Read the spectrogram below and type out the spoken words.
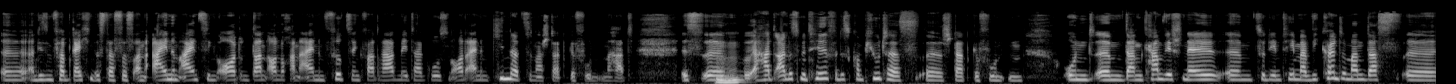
äh, an diesem Verbrechen ist, dass das an einem einzigen Ort und dann auch noch an einem 14 Quadratmeter großen Ort, einem Kinderzimmer stattgefunden hat. Es ähm, Mhm. hat alles mit Hilfe des Computers äh, stattgefunden. Und ähm, dann kamen wir schnell ähm, zu dem Thema, wie könnte man das äh,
